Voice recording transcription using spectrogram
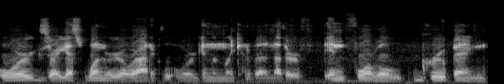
orgs, or I guess one real radical org, and then like kind of another informal grouping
